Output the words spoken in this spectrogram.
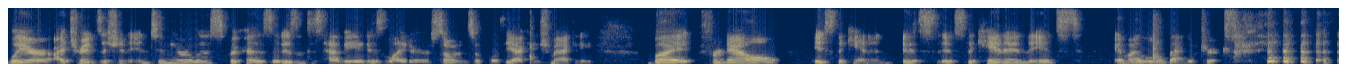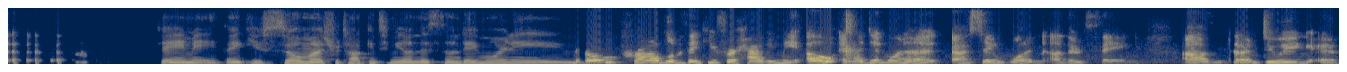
where I transition into mirrorless because it isn't as heavy, it is lighter, so on and so forth, yakety schmackety. But for now, it's the Canon. It's it's the Canon. It's in my little bag of tricks. Jamie, thank you so much for talking to me on this Sunday morning. No problem. Thank you for having me. Oh, and I did want to uh, say one other thing um, that I'm doing and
